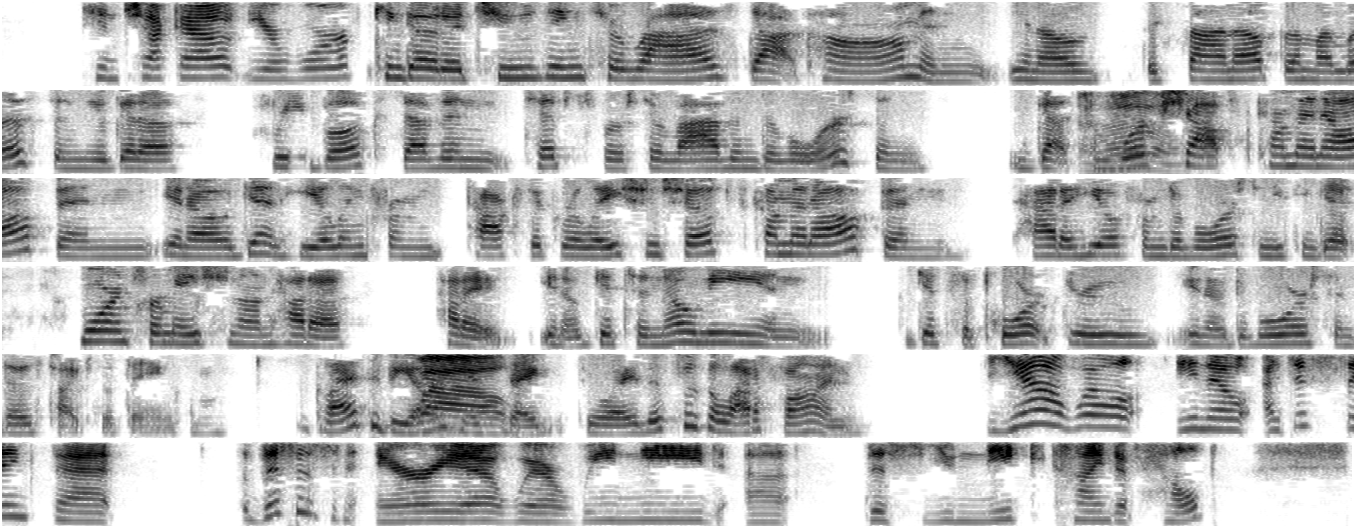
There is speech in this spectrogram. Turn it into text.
can check out your work. You can go to choosingtorise.com and, you know, they sign up on my list and you get a free book, seven tips for surviving divorce and We've got some oh. workshops coming up and, you know, again, healing from toxic relationships coming up and how to heal from divorce and you can get more information on how to how to, you know, get to know me and get support through, you know, divorce and those types of things. I'm glad to be wow. on here today, Joy. This was a lot of fun. Yeah, well, you know, I just think that this is an area where we need uh, this unique kind of help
